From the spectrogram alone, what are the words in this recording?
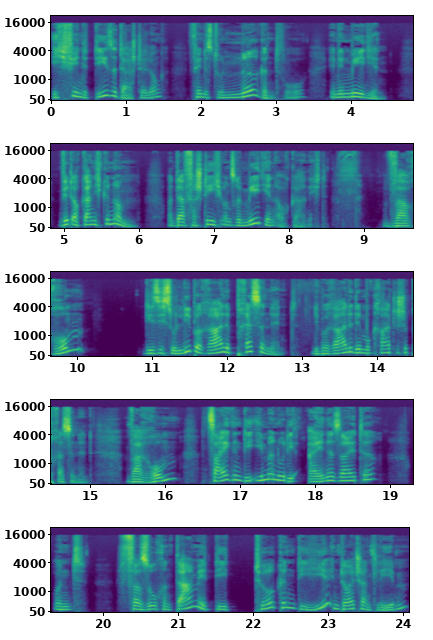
Ich finde, diese Darstellung findest du nirgendwo in den Medien. Wird auch gar nicht genommen. Und da verstehe ich unsere Medien auch gar nicht. Warum die sich so liberale Presse nennt, liberale demokratische Presse nennt, warum zeigen die immer nur die eine Seite und versuchen damit die Türken, die hier in Deutschland leben,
